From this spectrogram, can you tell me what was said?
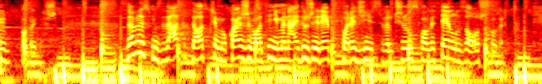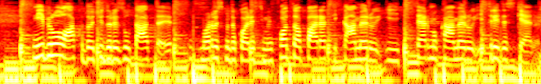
Mi pobegneš. Dobili smo zadatak da otkrijemo koja životinja ima najduži rep u poređenju sa veličinom svoga tela u zoološkom vrtu. Nije bilo lako doći do rezultata jer morali smo da koristimo i fotoaparat, i kameru, i termokameru, i 3D skener.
